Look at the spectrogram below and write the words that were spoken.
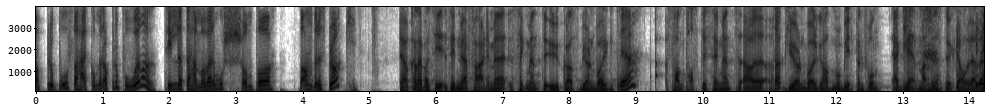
apropos, for her kommer aproposet da, til dette her med å være morsom på, på andre språk. Ja, kan jeg bare si, Siden vi er ferdig med segmentet Ukas Bjørn Borg Ja, Fantastisk segment. Takk. Bjørn Borg hadde mobiltelefon. Jeg gleder meg til neste uke allerede.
